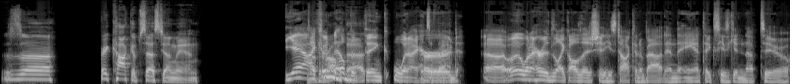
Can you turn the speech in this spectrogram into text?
this is a very cock obsessed young man. Yeah, I couldn't help but think when I That's heard uh, when I heard like all the shit he's talking about and the antics he's getting up to.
